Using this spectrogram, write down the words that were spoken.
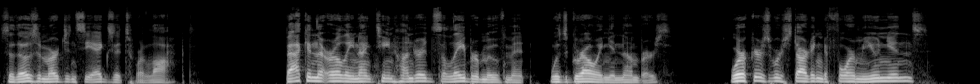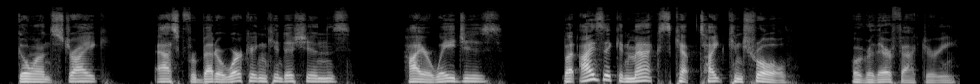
So those emergency exits were locked. Back in the early 1900s, the labor movement was growing in numbers. Workers were starting to form unions, go on strike, ask for better working conditions, higher wages, but Isaac and Max kept tight control over their factory.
